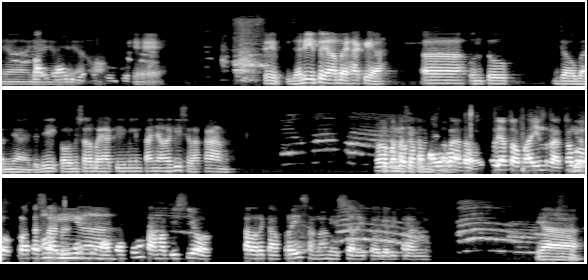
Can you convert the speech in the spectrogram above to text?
Ya, ya, ya, ya. ya. Oke. Okay. Sip. Jadi itu ya Bay Haki ya. Uh, untuk jawabannya. Jadi kalau misalnya Bay Haki ingin tanya lagi silakan. Oh, benar kata Pak Indra tuh. Lihat tuh Pak Indra, kalau ya. proses oh, rehabilitasi iya. sama fisio, kalau recovery sama measure itu jadi peran. Ya.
